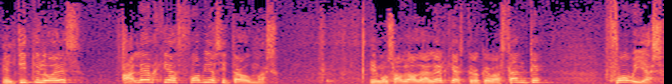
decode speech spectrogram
el título es Alergias, fobias y traumas. Hemos hablado de alergias, creo que bastante. Fobias.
